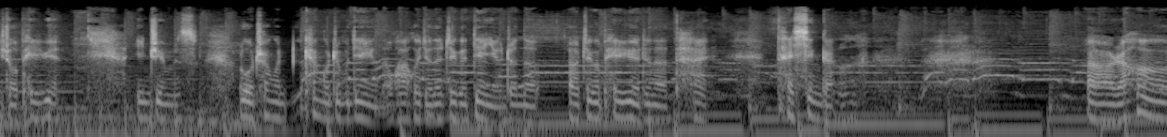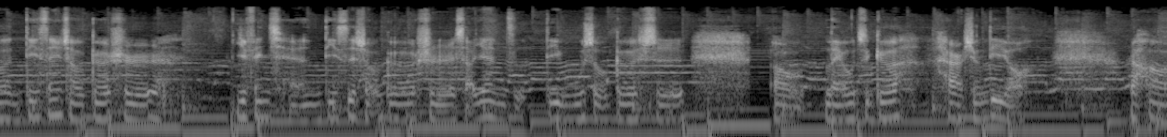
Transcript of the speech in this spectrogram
一首配乐《In Dreams》。如果穿过看过这部电影的话，会觉得这个电影真的，呃，这个配乐真的太太性感了。呃，然后第三首歌是一分钱，第四首歌是小燕子，第五首歌是哦雷欧之歌，海尔兄弟哦。然后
